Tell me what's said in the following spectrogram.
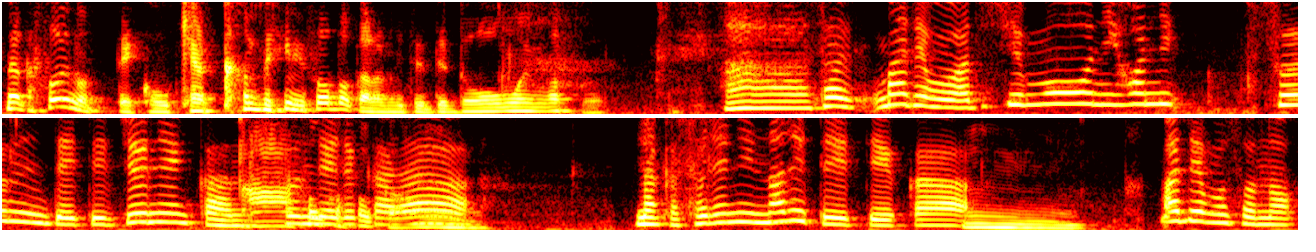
なんかそういうのって、こう、客観的に外から見ててどう思います？ああ、そう、まあでも私も日本に住んでて10年間住んでるから、なんかそれに慣れてるっていうか、そうかうん。まあでもその、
